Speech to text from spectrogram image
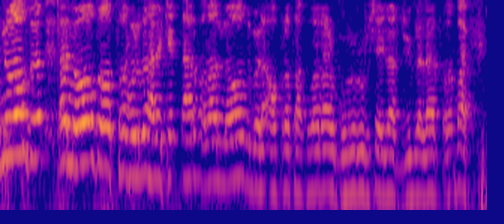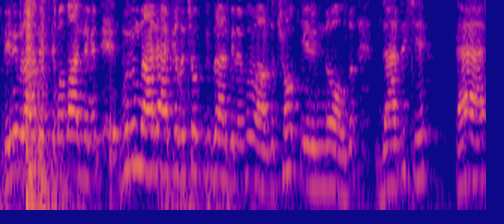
ne oldu? Ha ne oldu o tavırlı hareketler falan ne oldu böyle afra taklalar, gururlu şeyler, cümleler falan. Bak benim rahmetli babaannemin bununla alakalı çok güzel bir lafı vardı. Çok yerinde oldu. Derdi ki eğer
